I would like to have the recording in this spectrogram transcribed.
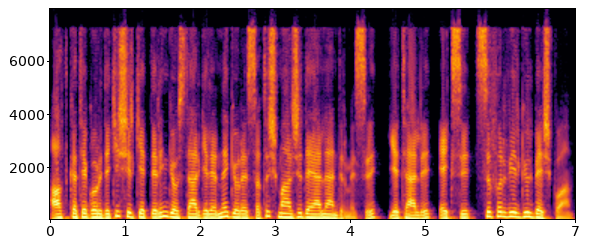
Alt kategorideki şirketlerin göstergelerine göre satış marjı değerlendirmesi, yeterli, eksi 0,5 puan.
